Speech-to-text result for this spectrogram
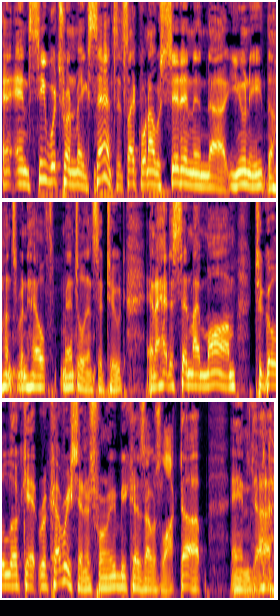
And, and see which one makes sense. It's like when I was sitting in uh, uni, the Huntsman Health Mental Institute, and I had to send my mom to go look at recovery centers for me because I was locked up and uh,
